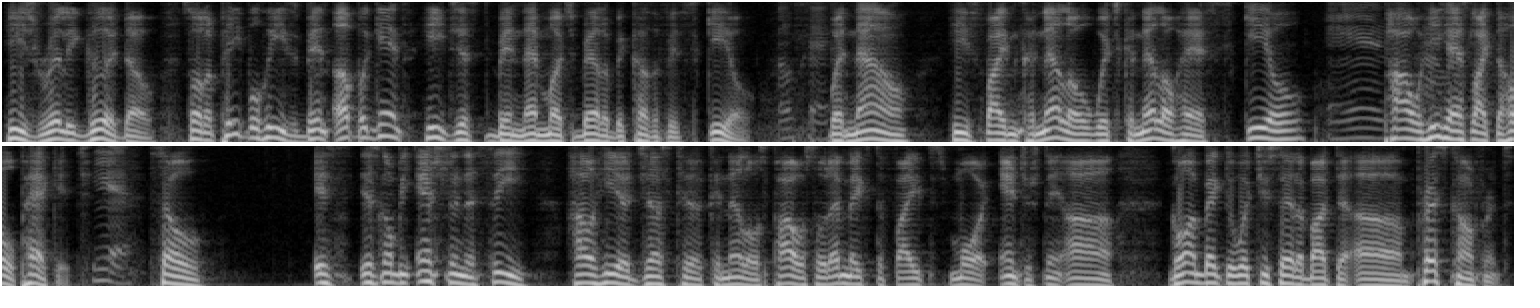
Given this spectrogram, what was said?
he's really good though. So the people he's been up against, he just been that much better because of his skill. Okay. But now he's fighting Canelo, which Canelo has skill, and power. He has like the whole package. yeah. So it's it's gonna be interesting to see how he adjusts to Canelo's power. So that makes the fights more interesting. Uh, going back to what you said about the um, press conference,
